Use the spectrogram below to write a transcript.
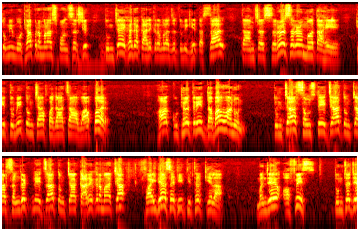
तुम्ही मोठ्या प्रमाणात स्पॉन्सरशिप तुमच्या एखाद्या कार्यक्रमाला जर तुम्ही घेत असाल तर आमचं सरळ सरळ मत आहे की तुम्ही तुमच्या पदाचा वापर हा कुठंतरी दबाव आणून तुमच्या संस्थेच्या तुमच्या संघटनेचा तुमच्या कार्यक्रमाच्या फायद्यासाठी तिथं केला. म्हणजे ऑफिस तुमचं जे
